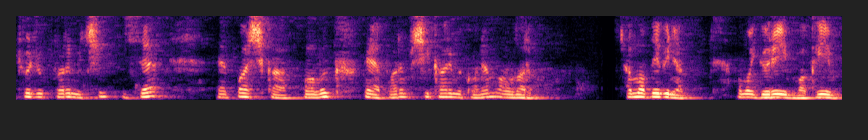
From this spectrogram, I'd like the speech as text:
Çocuklarım için ise e, başka balık ne yaparım? Şikar mı konem avlarım. Ama bebinem. Ama göreyim bakayım.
